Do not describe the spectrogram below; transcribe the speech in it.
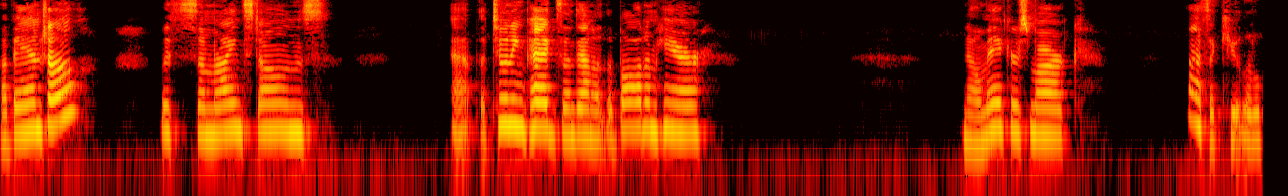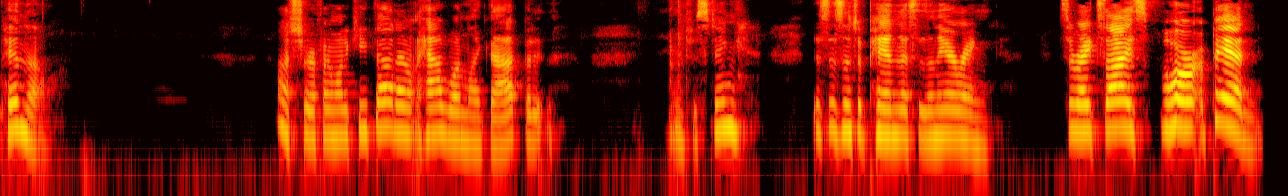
a banjo with some rhinestones at the tuning pegs and down at the bottom here. No maker's mark. That's a cute little pin though. Not sure if I want to keep that. I don't have one like that, but it interesting. This isn't a pin, this is an earring. It's the right size for a pin.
